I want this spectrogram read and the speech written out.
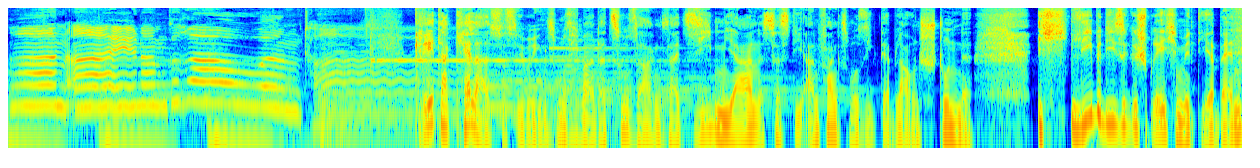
an einem grauen Tag. Greta Keller ist es übrigens, muss ich mal dazu sagen. Seit sieben Jahren ist das die Anfangsmusik der Blauen Stunde. Ich liebe diese Gespräche mit dir, Bent.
